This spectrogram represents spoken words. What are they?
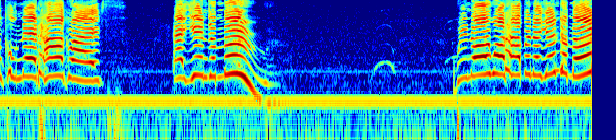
Uncle Ned Hargraves at Yuendumu. We know what happened at Yuendumu.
